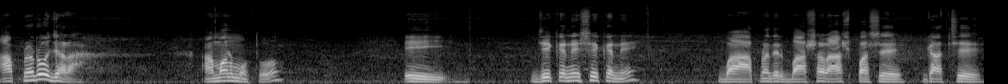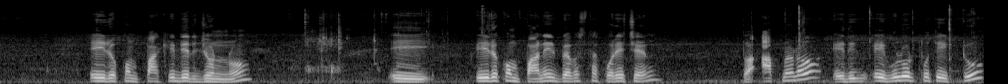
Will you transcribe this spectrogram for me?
আপনারাও যারা আমার মতো এই যেখানে সেখানে বা আপনাদের বাসার আশপাশে, গাছে এই রকম পাখিদের জন্য এই এই রকম পানির ব্যবস্থা করেছেন। তো আপনারাও এদিক, এগুলোর প্রতি একটু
